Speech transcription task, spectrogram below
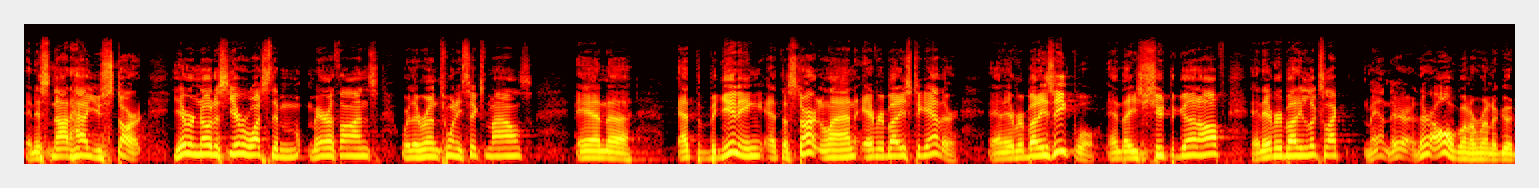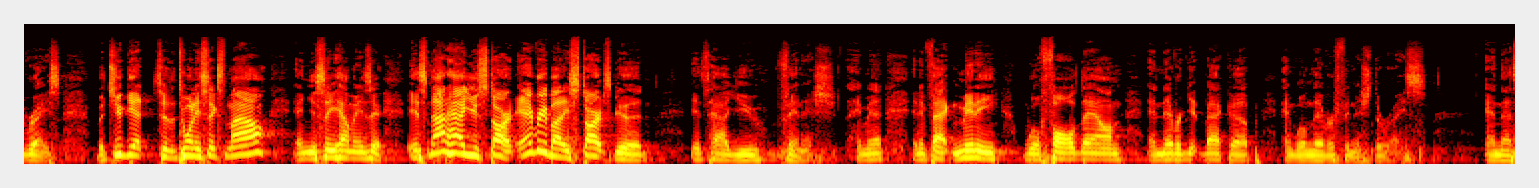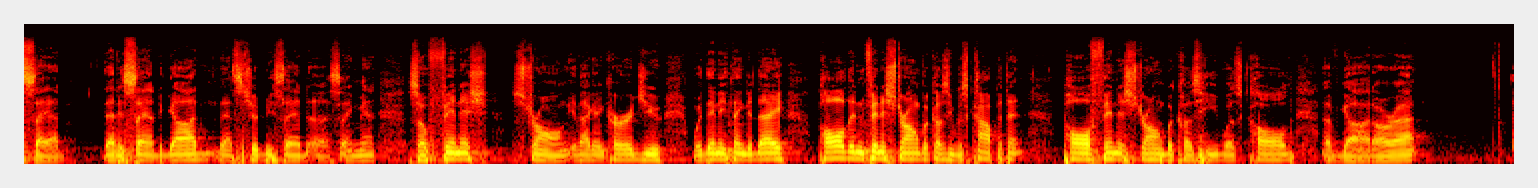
And it's not how you start. You ever notice, you ever watch the marathons where they run 26 miles? And uh, at the beginning, at the starting line, everybody's together and everybody's equal. And they shoot the gun off, and everybody looks like, man, they're, they're all going to run a good race. But you get to the 26th mile, and you see how many's there. It's not how you start. Everybody starts good, it's how you finish. Amen. And in fact, many will fall down and never get back up and will never finish the race. And that's sad. That is sad to God. That should be sad to us. Amen. So finish strong. If I can encourage you with anything today, Paul didn't finish strong because he was competent. Paul finished strong because he was called of God. All right.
